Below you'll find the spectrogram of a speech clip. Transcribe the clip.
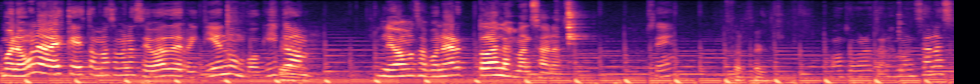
Bueno, una vez que esto más o menos se va derritiendo un poquito, le vamos a poner todas las manzanas. ¿Sí? Perfecto. Vamos a poner todas las manzanas.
